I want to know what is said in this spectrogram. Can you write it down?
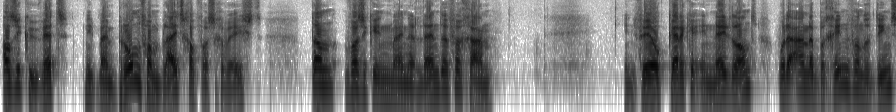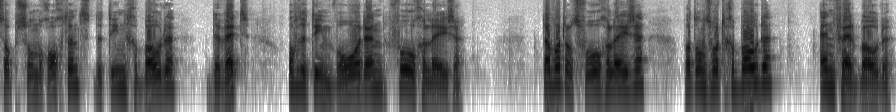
Als ik uw wet niet mijn bron van blijdschap was geweest, dan was ik in mijn ellende vergaan. In veel kerken in Nederland worden aan het begin van de dienst op zondagochtend de tien geboden de wet of de tien woorden voorgelezen. Dan wordt ons voorgelezen wat ons wordt geboden en verboden.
